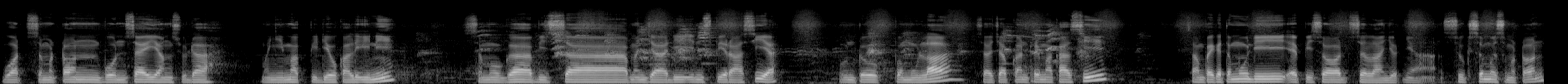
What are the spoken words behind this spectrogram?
buat semeton bonsai yang sudah menyimak video kali ini. Semoga bisa menjadi inspirasi ya untuk pemula. Saya ucapkan terima kasih. Sampai ketemu di episode selanjutnya. Sukses semeton.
